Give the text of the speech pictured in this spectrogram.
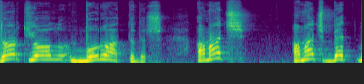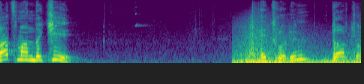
4 yol boru hattıdır. Amaç amaç Batman'daki petrolün 4 yol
